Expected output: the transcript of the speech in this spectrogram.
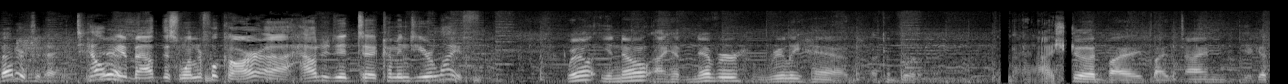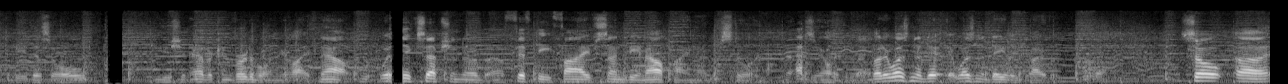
better today. Tell yes. me about this wonderful car. Uh, how did it uh, come into your life? Well, you know, I have never really had a convertible. I should by by the time you get to be this old. You should have a convertible in your life. Now, with the exception of a 55 Sunbeam Alpine I restored. That was the only convertible. But it wasn't a it wasn't a daily driver. So uh,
